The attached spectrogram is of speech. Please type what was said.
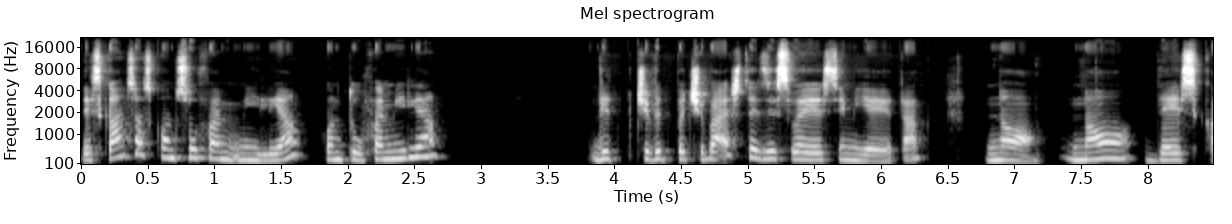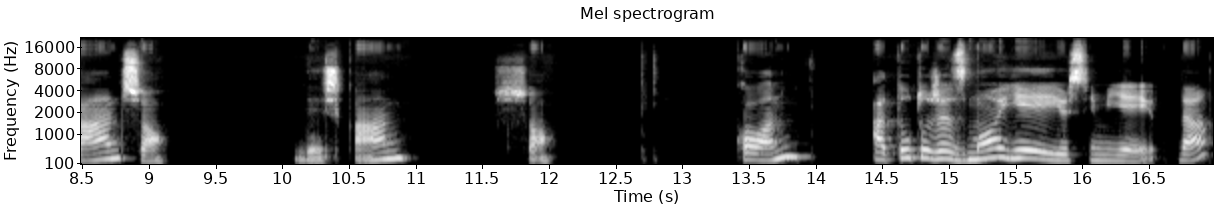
Descansas con su familia, con tu. Від, чи відпочиваєш ти зі своєю сім'єю, так? No, no descanso. Descanso. Con. А тут уже з моєю сім'єю, да?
